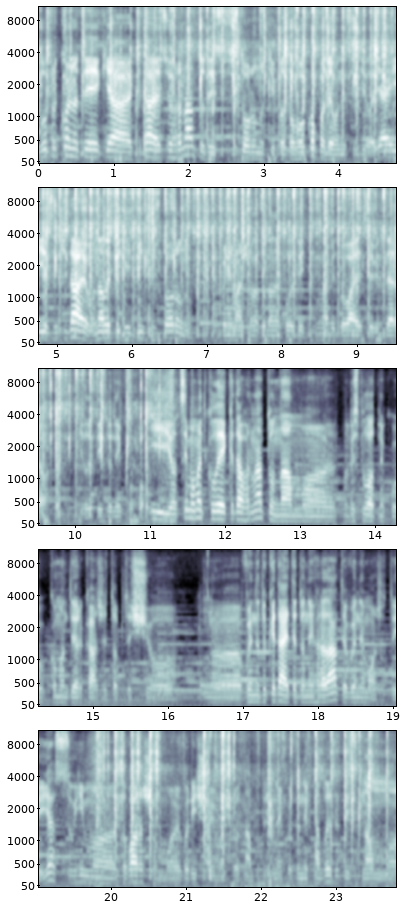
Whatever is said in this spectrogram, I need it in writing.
Було прикольно те, як я кидаю цю гранату десь в сторону, типу, того окопа, де вони сиділи. Я її закидаю, вона летить геть в іншу сторону. Я розумію, що вона туди не полетить. Вона відбивається від дерева і летить до них в окоп. І оцей момент, коли я кидав гранату, нам е, безпілотнику командир каже, тобто, що е, ви не докидаєте до них гранати, ви не можете. І я з своїм е, товаришем ми вирішуємо, що нам потрібно якось до них наблизитись. Нам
